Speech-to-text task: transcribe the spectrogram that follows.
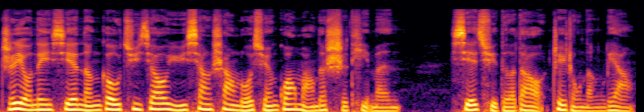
只有那些能够聚焦于向上螺旋光芒的实体们，撷取得到这种能量。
